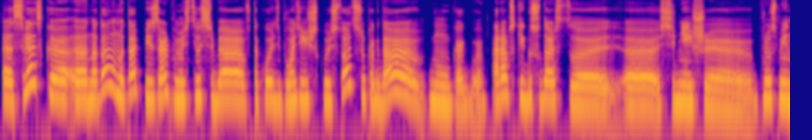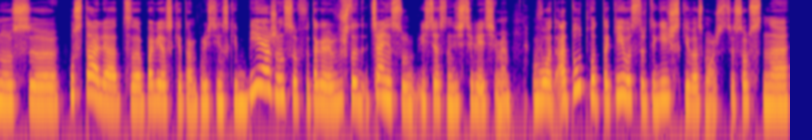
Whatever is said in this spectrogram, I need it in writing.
э, связка. Э, на данном этапе Израиль поместил себя в такую дипломатическую ситуацию, когда, ну, как бы, арабские государства сильнейшие плюс-минус устали от повестки там палестинских беженцев и так далее, что тянется, естественно, десятилетиями. Вот. А тут вот такие вот стратегические возможности. Собственно,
